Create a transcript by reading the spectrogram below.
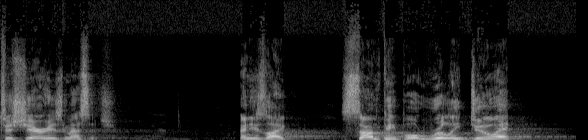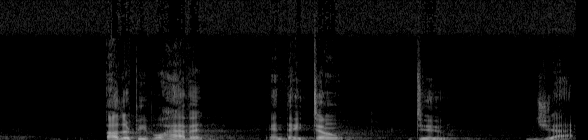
to share His message. And he's like, some people really do it, other people have it, and they don't do jack.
